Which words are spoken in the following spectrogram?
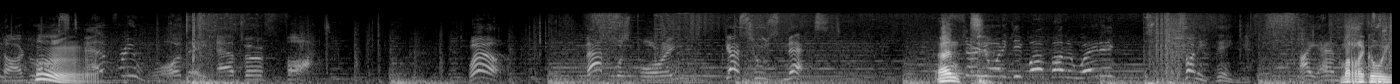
Asgard hmm. lost every war they ever fought. Well, that was boring. Guess who's next? أنت مرة قوي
